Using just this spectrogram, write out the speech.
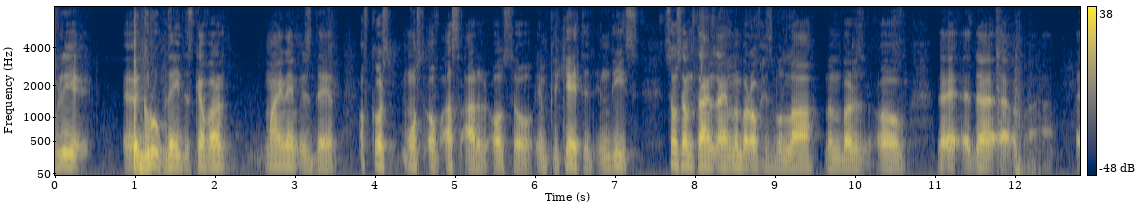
every uh, group they discovered, my name is there. Of course, most of us are also implicated in this. So sometimes I am a member of Hezbollah, members of the, the uh,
